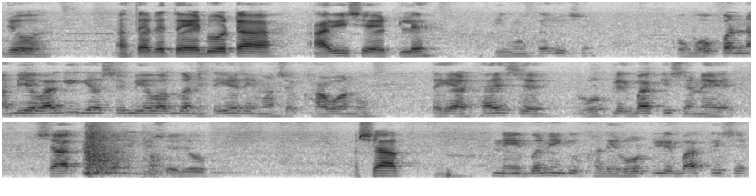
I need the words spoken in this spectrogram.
જો, અત્યારે તો એડવોટા આવી છે એટલે ધીમું કર્યું છે. તો બપોરના બે વાગી ગયા છે, બે વાગ્યાની તૈયારીમાં છે, ખાવાનું તૈયાર થાય છે, રોટલી બાકી છે ને શાક બની ગયું છે, જો. શાક ને બની ગયું, ખાલી રોટલી બાકી છે.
